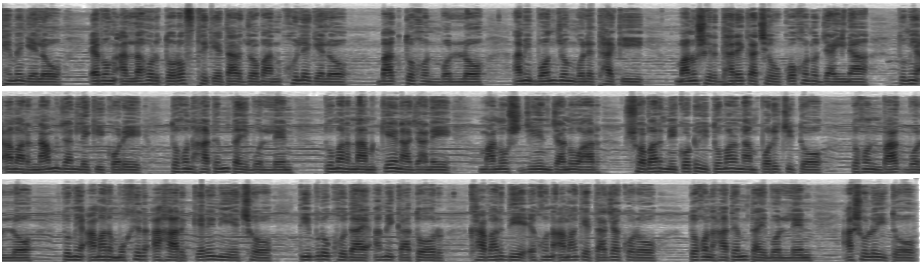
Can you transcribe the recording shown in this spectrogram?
থেমে গেল এবং আল্লাহর তরফ থেকে তার জবান খুলে গেল। বাঘ তখন বলল, আমি বন জঙ্গলে থাকি মানুষের ধারে কাছেও কখনো যাই না। তুমি আমার নাম জানলে কি করে? তখন হাতেম তাই বললেন, তোমার নাম কে না জানে? মানুষ, জিন, জানোয়ার, সবার নিকটই তোমার নাম পরিচিত। তখন বাঘ বলল, তুমি আমার মুখের আহার কেড়ে নিয়েছ? তীব্র ক্ষুদায় আমি কাতর। খাবার দিয়ে এখন আমাকে তাজা করো। তখন হাতেম তাই বললেন, আসলেই তো,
